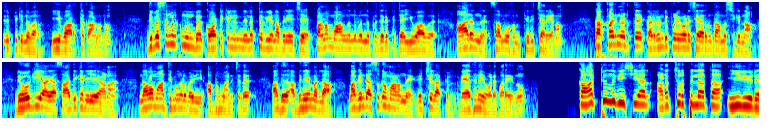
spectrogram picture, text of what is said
പ്രചരിപ്പിക്കുന്നവർ ഈ വാർത്ത കാണണം. ദിവസങ്ങൾക്ക് മുൻപ് കോട്ടയ്ക്കലിൽ നിലത്ത് വീണ് അഭിനയിച്ച് പണം വാങ്ങുന്നുവെന്ന് പ്രചരിപ്പിച്ച യുവാവ് ആരെന്ന് സമൂഹം തിരിച്ചറിയണം. കക്കാടിനടുത്ത് കടലുണ്ടിപ്പുഴയോട് ചേർന്ന് താമസിക്കുന്ന രോഗിയായ സാദിഖലിയെയാണ് നവമാധ്യമങ്ങൾ വഴി അപമാനിച്ചത്. അത് അഭിനയമല്ല മകന്റെ അസുഖമാണെന്ന് രക്ഷിതാക്കൾ വേദനയോടെ പറയുന്നു. കാറ്റൊന്ന് വീശിയാൽ അടച്ചുറപ്പില്ലാത്ത ഈ വീട്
